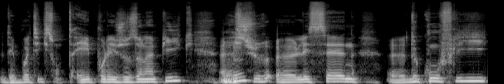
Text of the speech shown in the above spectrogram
des boîtiers qui sont taillés pour les Jeux Olympiques. Euh, mhm. Sur les scènes de conflits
